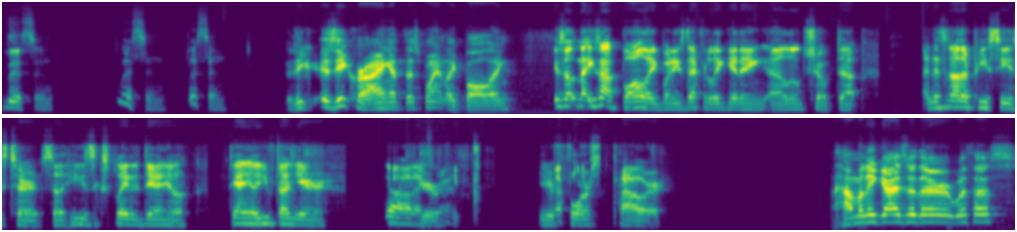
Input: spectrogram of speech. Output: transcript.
listen, listen, listen. Is he is he crying at this point, like bawling? He's not, he's not bawling, but he's definitely getting a little choked up. And it's another PC's turn, so he's explaining to Daniel, Daniel, you've done your Oh, that's You're- right. your Okay. forced power. How many guys are there with us?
